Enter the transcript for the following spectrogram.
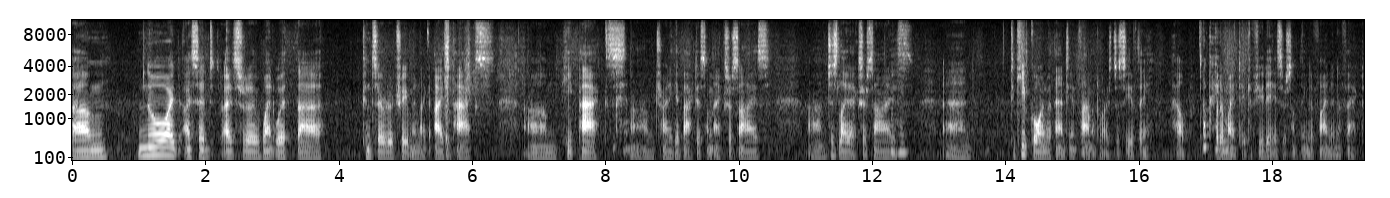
Um, no, I, I said I sort of went with uh, conservative treatment like ice packs, um, heat packs, Okay. um, trying to get back to some exercise, um, just light exercise, Mm-hmm. and to keep going with anti-inflammatories to see if they help. Okay. But it might take a few days or something to find an effect.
